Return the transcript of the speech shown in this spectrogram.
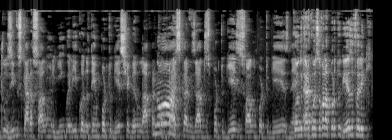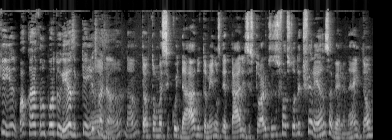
Inclusive, os caras falam língua ali quando tem um português chegando lá pra Nossa! comprar escravizados. Os portugueses falam português, né? Quando o cara começou a falar português, eu falei, que que é isso? Ah, o cara falando português, que que é isso, Marcelo? Aham, Não, então toma esse cuidado também nos detalhes históricos, isso faz toda a diferença, velho, né? Então,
